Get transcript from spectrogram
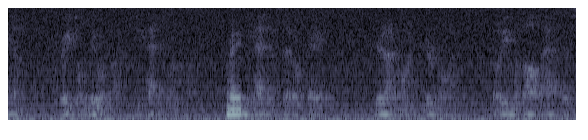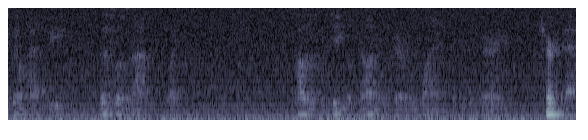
him, Rachel knew about it, she had to know about it. Right. He had to have said, okay, you're not going, you're going. So even with all that, there still had to be, this was not like, how this deceit was done was carefully planned, because it was very Sure. bad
